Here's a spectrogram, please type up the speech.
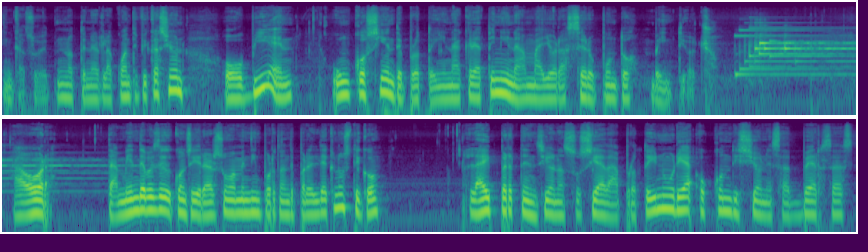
en caso de no tener la cuantificación. O bien un cociente proteína creatinina mayor a 0.28. Ahora, también debes de considerar sumamente importante para el diagnóstico la hipertensión asociada a proteinuria o condiciones adversas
